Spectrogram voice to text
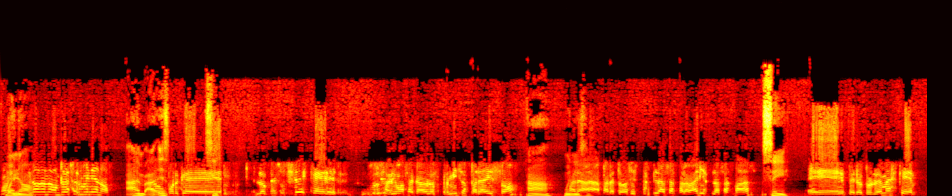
Bueno. bien. No, no, no, en Plaza Armenia no. Ah, ah, No, es- porque sí. lo que sucede es que nosotros habíamos sacado los permisos para eso, Ah, para, para todas estas plazas, para varias plazas más, Sí, eh, pero el problema es que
